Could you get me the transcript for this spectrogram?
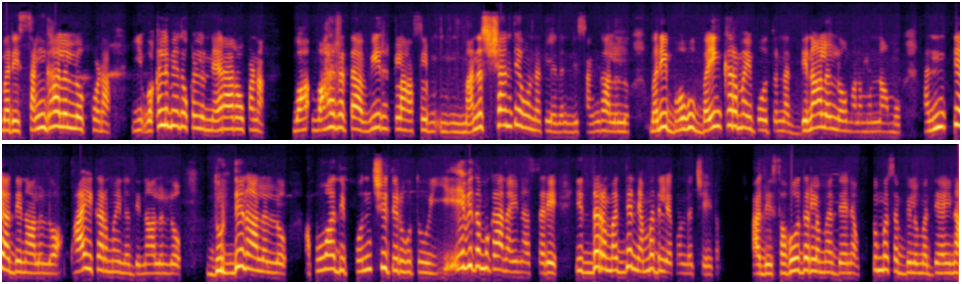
మరి సంఘాలలో కూడా ఈ ఒకళ్ళ మీద ఒకళ్ళు నేరారోపణ వా- వారట వీరట్ల అసలు మనశ్శాంతి ఉండట్లేదండి సంఘాలలో. మరి బహు భయంకరమైపోతున్న దినాలలో మనం ఉన్నాము అంత్య దినాలలో అపాయకరమైన దినాలలో దుర్దినాలలో అపవాది పొంచి తిరుగుతూ ఏ విధముగానైనా సరే ఇద్దరి మధ్య నెమ్మది లేకుండా చేయడం. అది సహోదరుల మధ్య అయినా కుటుంబ సభ్యుల మధ్య అయినా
